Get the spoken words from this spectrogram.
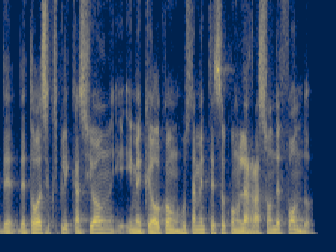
de, de, toda esa explicación y me quedo con justamente eso, con la razón de fondo.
